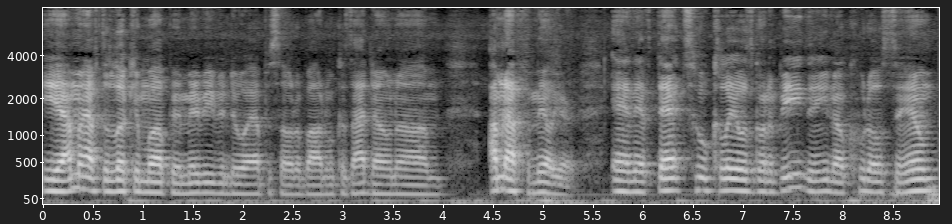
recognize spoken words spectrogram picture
Yeah, I'm gonna have to look him up and maybe even do an episode about him because I don't. Um, I'm not familiar. And if that's who Khalil is gonna be, then you know, kudos to him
